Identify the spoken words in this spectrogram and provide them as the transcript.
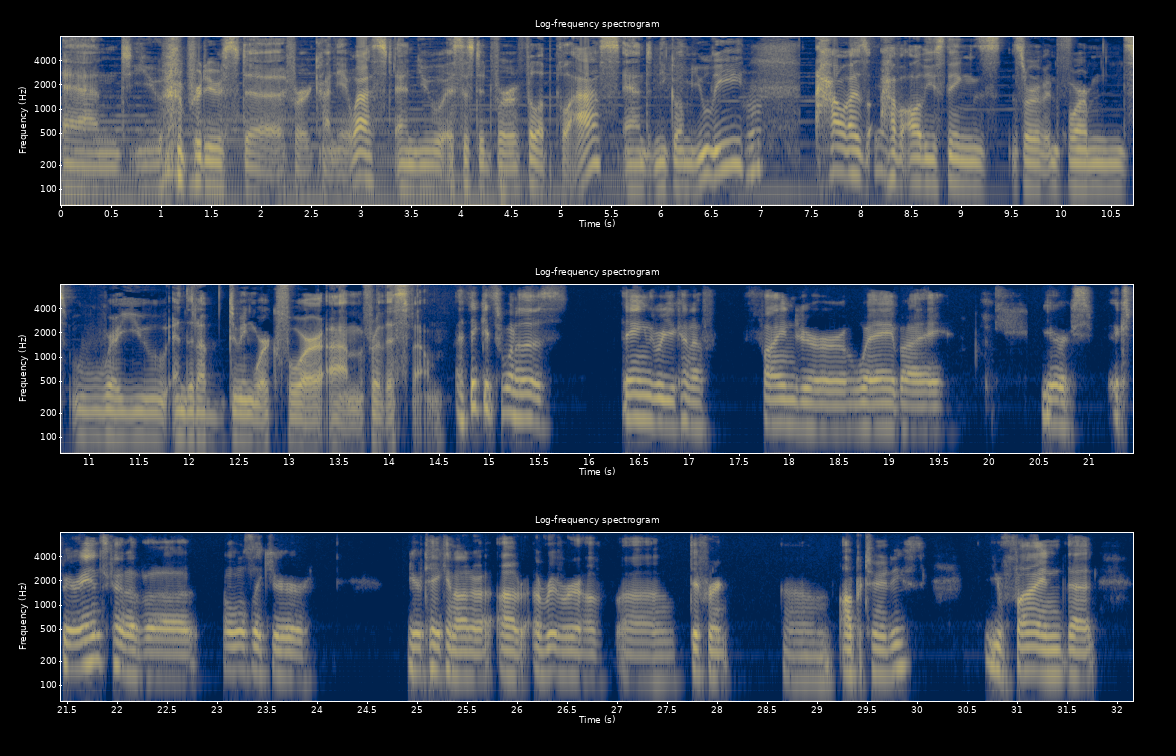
and you produced uh, for Kanye West, and you assisted for Philip Glass and Nico Muhly. Mhm. How has have all these things sort of informed where you ended up doing work for um, for this film? I think it's one of those things where you kind of find your way by your ex- experience, kind of uh, almost like you're you're taking on a, a, a river of uh, different um, opportunities. You find that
